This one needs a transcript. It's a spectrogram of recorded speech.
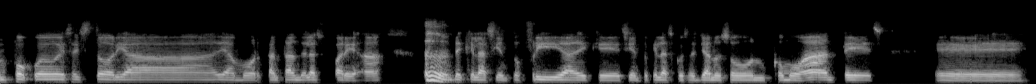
un poco esa historia de amor cantándole a su pareja, de que la siento fría, de que siento que las cosas ya no son como antes. Eh,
